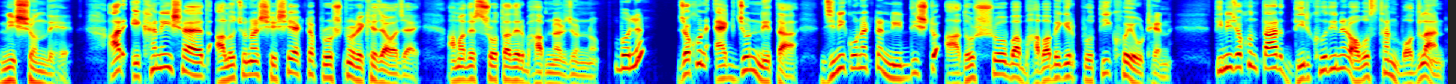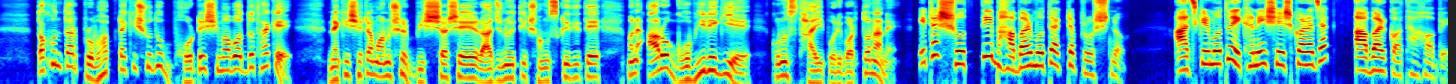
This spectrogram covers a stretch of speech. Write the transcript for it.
নিঃসন্দেহে। আর এখানেই শায়দ আলোচনার শেষে একটা প্রশ্ন রেখে যাওয়া যায় আমাদের শ্রোতাদের ভাবনার জন্য। বলুন। যখন একজন নেতা যিনি কোনো একটা নির্দিষ্ট আদর্শ বা ভাবাবেগের প্রতীক হয়ে ওঠেন তিনি যখন তার দীর্ঘদিনের অবস্থান বদলান তখন তার প্রভাবটা কি শুধু ভোটে সীমাবদ্ধ থাকে নাকি সেটা মানুষের বিশ্বাসে রাজনৈতিক সংস্কৃতিতে মানে আরও গভীরে গিয়ে কোনো স্থায়ী পরিবর্তন আনে? এটা সত্যি ভাবার মতো একটা প্রশ্ন। আজকের মতো এখানেই শেষ করা যাক আবার কথা হবে।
